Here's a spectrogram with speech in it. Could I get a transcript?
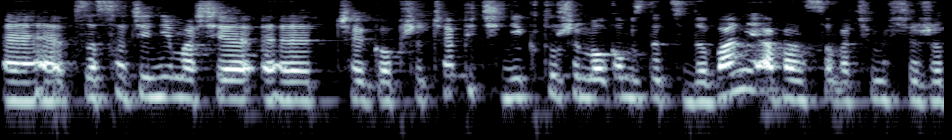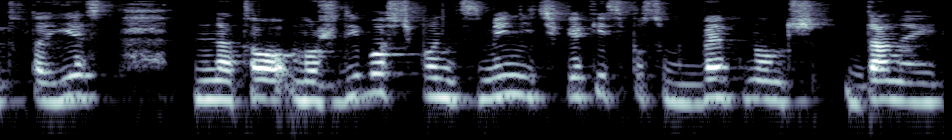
e, w zasadzie nie ma się e, czego przyczepić. Niektórzy mogą zdecydowanie awansować. Myślę, że tutaj jest na to możliwość, bądź zmienić w jakiś sposób wewnątrz danej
